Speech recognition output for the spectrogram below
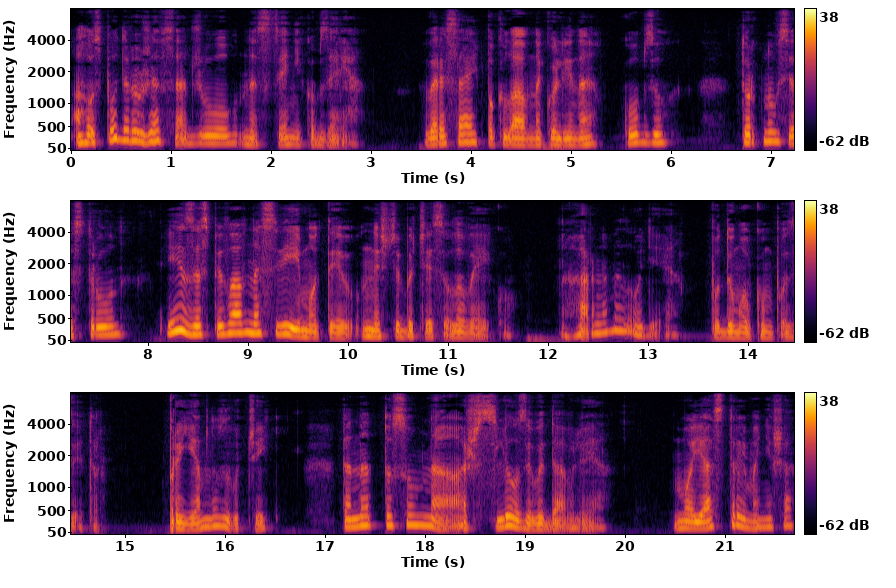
а господар уже всаджував на сцені кобзаря. Вересай поклав на коліна кобзу, торкнувся струн і заспівав на свій мотив, не щебечи соловейку. Гарна мелодія, подумав композитор. Приємно звучить, та надто сумна, аж сльози видавлює. Моя стриманіша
